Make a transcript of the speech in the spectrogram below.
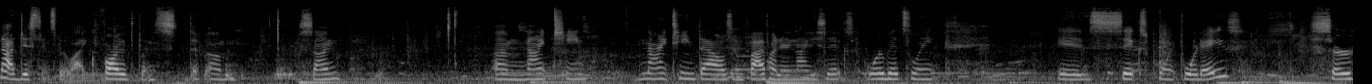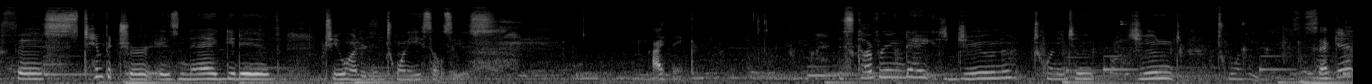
not distance, but like farther from the um, sun. Um, 19 19,596. Orbit's length is 6.4 days. Surface temperature is negative 220 Celsius. I think. Discovering day is June 22, June 22nd,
